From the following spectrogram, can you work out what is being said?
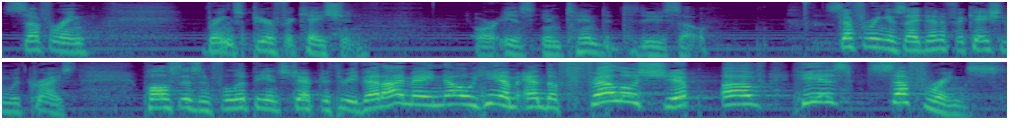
Suffering brings purification, or is intended to do so. Suffering is identification with Christ. Paul says in Philippians chapter 3, that I may know him and the fellowship of his sufferings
